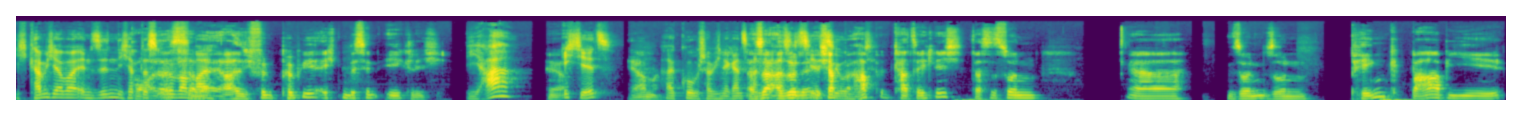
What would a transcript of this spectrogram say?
Ich kann mich aber entsinnen, ich habe das ist irgendwann aber- mal. Also ich finde Püppi echt ein bisschen eklig. Ja? Ja, Echt jetzt? ja Mann. Ah, komisch, habe ich eine ganz Also, andere also ich Assoziation habe hab tatsächlich, das ist so ein, äh, so ein, so ein Pink Barbie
